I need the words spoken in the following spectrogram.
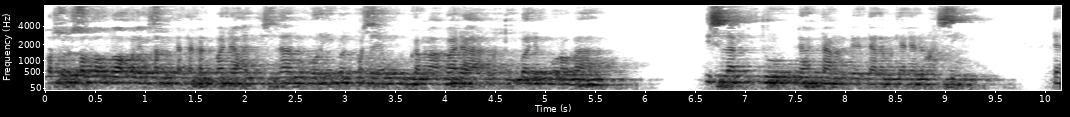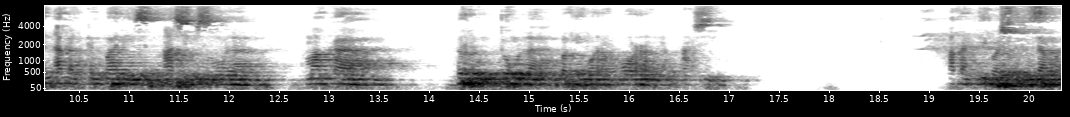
Rasul sallallahu alaihi wasallam katakan pada al-Islam ghariban fa sayamur kama bada wa lil quraba. Islam itu datang dalam keadaan asing dan akan kembali asing semula. Maka beruntunglah bagi orang-orang yang asing. Akan tiba suatu zaman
